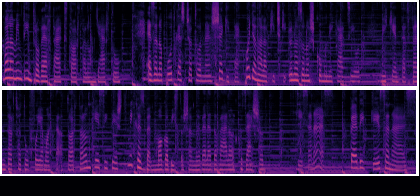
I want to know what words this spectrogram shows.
valamint introvertált tartalomgyártó. Ezen a podcast csatornán segítek, hogyan alakíts ki önazonos kommunikációt, miként tett fenntartható folyamattá a tartalomkészítést, miközben magabiztosan növeled a vállalkozásod. Készen állsz? Pedig készen állsz!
